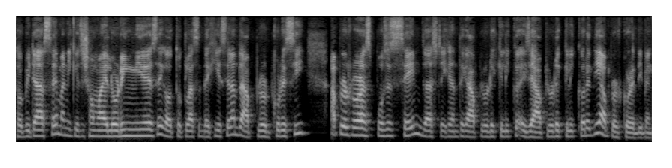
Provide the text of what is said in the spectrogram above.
ছবিটা আছে মানে কিছু সময় লোডিং নিয়েছে গত ক্লাসে দেখিয়েছিলাম যে আপলোড করেছি। আপলোড করার প্রসেস সেম জাস্ট এখান থেকে আপলোডে ক্লিক এই যে আপলোডে ক্লিক করে দিয়ে আপলোড করে দিবেন।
